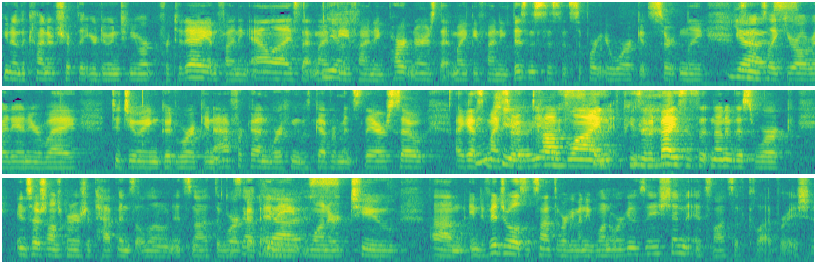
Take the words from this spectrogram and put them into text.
you know, the kind of trip that you're doing to New York for today and finding allies. That might be finding partners. That might be finding businesses that support your work. It certainly sounds like you're already on your way to doing good work in Africa and working with governments there. So I guess Thank my sort of top yes. line piece of advice is that none of this work in social entrepreneurship happens alone. It's not the work Exactly. of any Yes. one or two um, individuals. It's not the work of any one organization. It's lots of collaboration.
